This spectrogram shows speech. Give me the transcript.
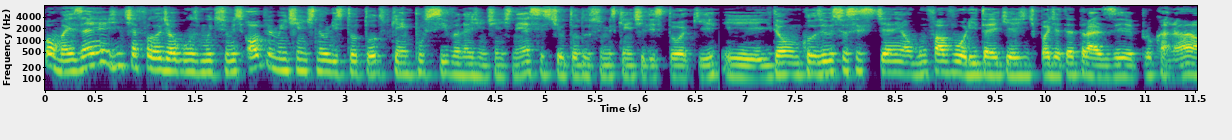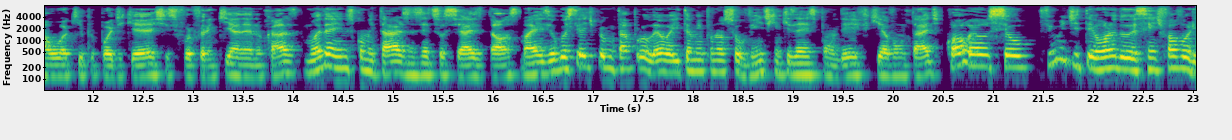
Bom, mas aí a gente já falou de alguns muitos filmes. Obviamente a gente não listou todos, porque é impossível, né, gente? A gente nem assistiu todos os filmes que a gente listou aqui. E então, inclusive, se vocês tiverem algum favorito aí que a gente pode até trazer pro canal ou aqui pro podcast, se for franquia, né, no caso, manda aí nos comentários, nas redes sociais e tal. Mas eu gostaria de perguntar pro Léo aí também pro nosso ouvinte, quem quiser responder, fique à vontade. Qual é o seu filme de terror adolescente favorito?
